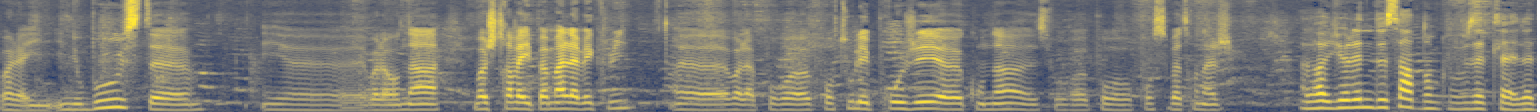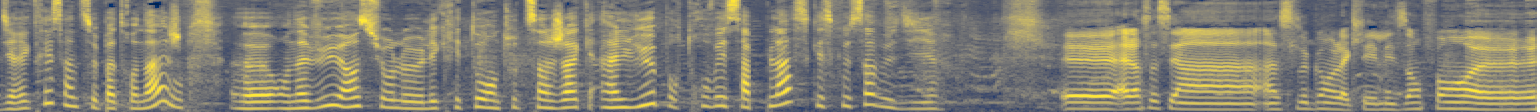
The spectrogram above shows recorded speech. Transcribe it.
voilà, il, il nous booste. et voilà, on a. Moi, je travaille pas mal avec lui. voilà, pour, pour tous les projets qu'on a sur, pour, pour ce patronage. Alors Yolène de Sartre, donc vous êtes la, directrice hein, de ce patronage. Euh, on a vu hein, sur l'écriteau en tout de Saint-Jacques un lieu pour trouver sa place. Qu'est-ce que ça veut dire? Euh, alors ça c'est un, slogan là, que les, les enfants euh,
